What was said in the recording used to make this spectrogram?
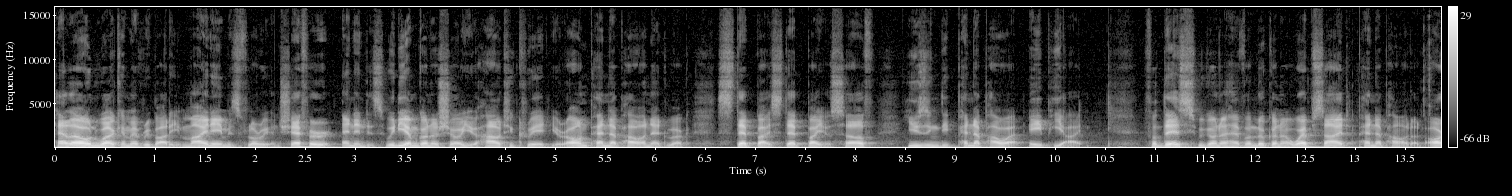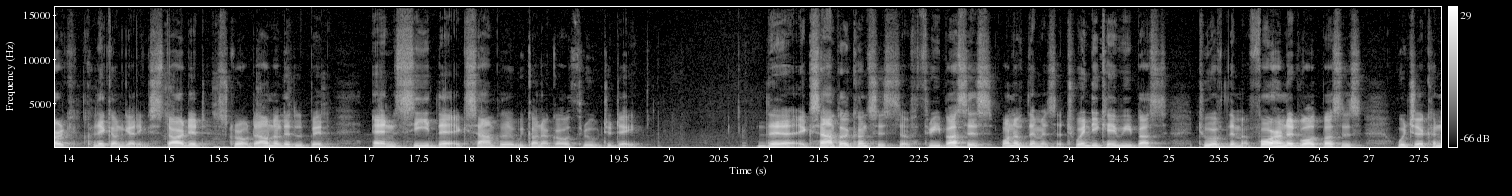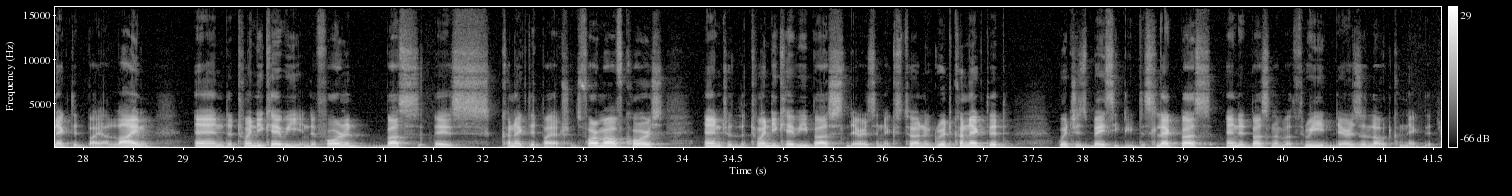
Hello and welcome everybody. My name is Florian Schäfer and in this video I'm going to show you how to create your own Panda Power network step by step by yourself using the Panda Power API. For this we're going to have a look on our website pandapower.org, click on getting started, scroll down a little bit and see the example we're going to go through today. The example consists of three buses, one of them is a 20 kV bus, two of them are 400 volt buses which are connected by a line and the 20 kV in the 400 bus is connected by a transformer of course and to the 20 kV bus there is an external grid connected which is basically the slack bus and at bus number 3 there is a load connected.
